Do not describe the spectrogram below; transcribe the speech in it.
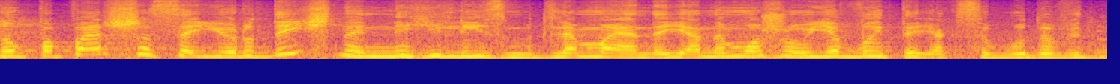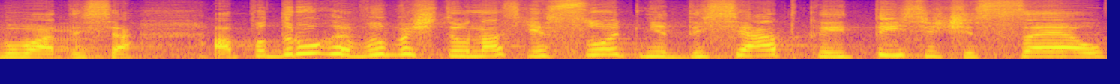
ну, по-перше, це юридичний нігілізм для мене, я не можу уявити, як це буде відбуватися. А по-друге, вибачте, у нас є сотні, десятки і тисячі сел,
